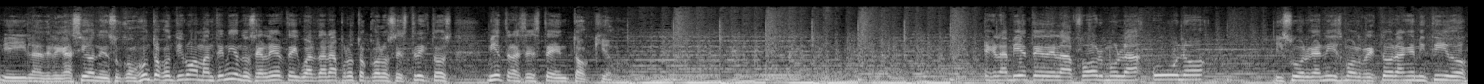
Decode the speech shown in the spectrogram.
y la delegación en su conjunto continúa manteniéndose alerta y guardará protocolos estrictos mientras esté en Tokio. En el ambiente de la Fórmula 1 y su organismo rector han emitido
